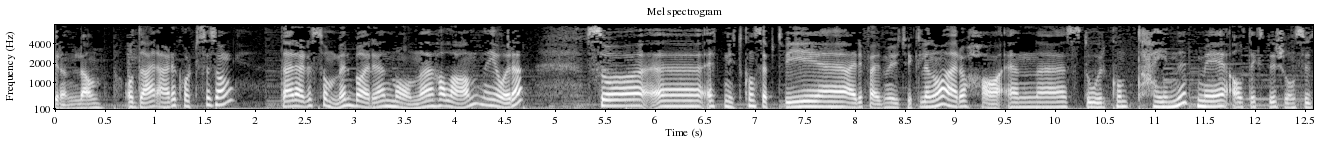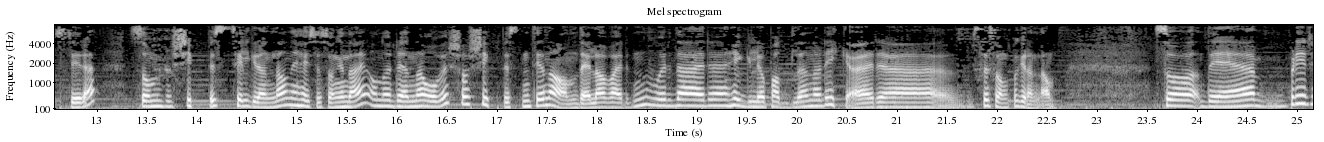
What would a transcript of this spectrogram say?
Grønland. Og der er det kort sesong. Der er det sommer bare en måned, halvannen i året. Så et nytt konsept vi er i ferd med å utvikle nå, er å ha en stor container med alt ekspedisjonsutstyret som skippes til Grønland i høysesongen der. Og når den er over, så skippes den til en annen del av verden hvor det er hyggelig å padle når det ikke er sesong på Grønland. Så det blir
